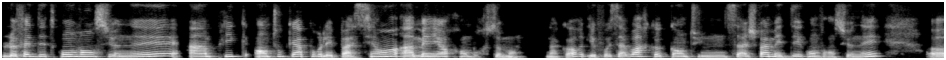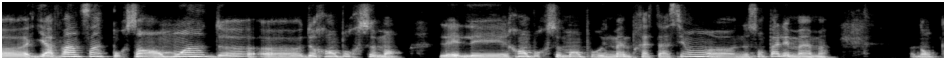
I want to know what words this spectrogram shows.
le fait d'être conventionné implique, en tout cas pour les patients, un meilleur remboursement. D'accord? Il faut savoir que quand une sage-femme est déconventionnée, euh, il y a 25% en moins de, euh, de remboursement les, remboursements pour une même prestation euh, ne sont pas les mêmes. Donc,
